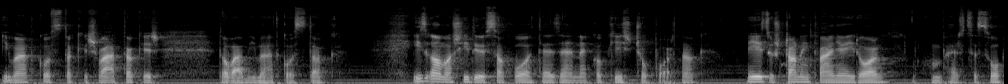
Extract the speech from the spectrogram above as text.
imádkoztak és vártak, és tovább imádkoztak. Izgalmas időszak volt ez ennek a kis csoportnak. Jézus tanítványairól, van persze szó,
